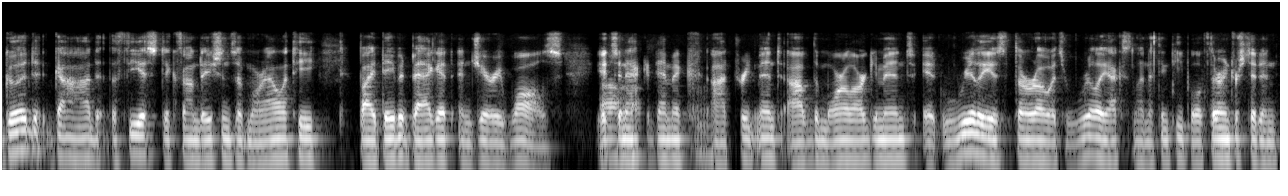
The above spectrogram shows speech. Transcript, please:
good god the theistic foundations of morality by david baggett and jerry walls it's an oh. academic uh, treatment of the moral argument. It really is thorough. It's really excellent. I think people, if they're interested in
